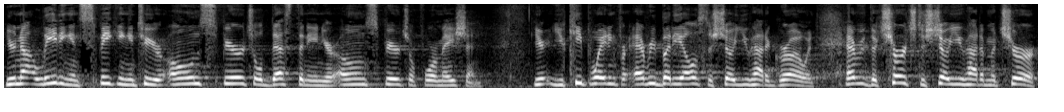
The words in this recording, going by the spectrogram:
You're not leading and speaking into your own spiritual destiny and your own spiritual formation. You, you keep waiting for everybody else to show you how to grow and every, the church to show you how to mature.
